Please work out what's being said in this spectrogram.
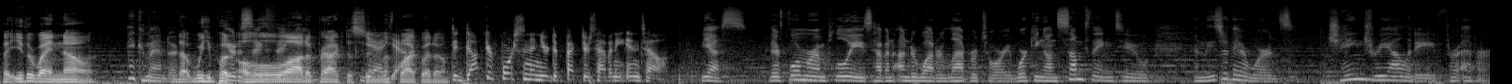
But either way, no. Hey, Commander. That we put a to say thank lot of practice in Yeah, with yeah. Black Widow. Did Dr. Forson and your defectors have any intel? Yes, their former employees have an underwater laboratory working on something to, and these are their words, change reality forever.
